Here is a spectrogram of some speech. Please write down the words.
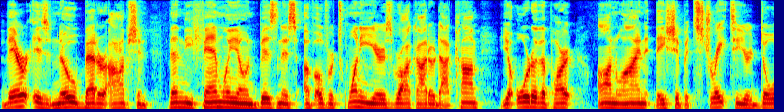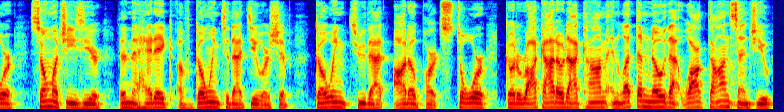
there is no better option than the family owned business of over 20 years, rockauto.com. You order the part online, they ship it straight to your door. So much easier than the headache of going to that dealership, going to that auto parts store. Go to rockauto.com and let them know that Locked On sent you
